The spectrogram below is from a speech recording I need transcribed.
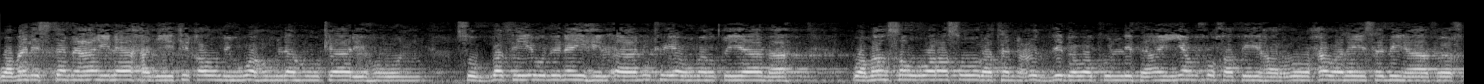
ومن استمع إلى حديث قوم وهم له كارهون. صب في أذنيه الآنك يوم القيامة. ومن صور صورة عذب وكلف أن ينفخ فيها الروح وليس بنافخ.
